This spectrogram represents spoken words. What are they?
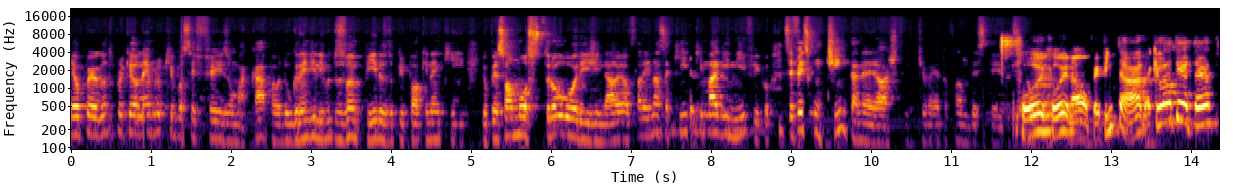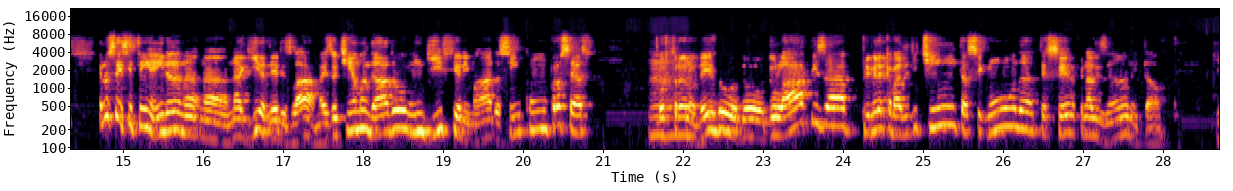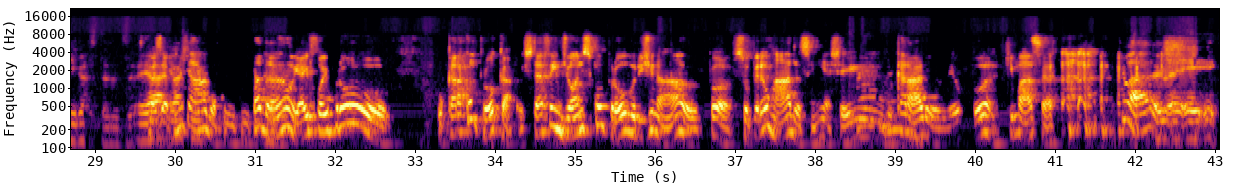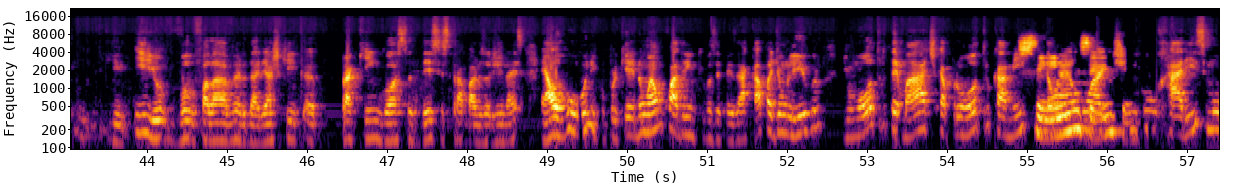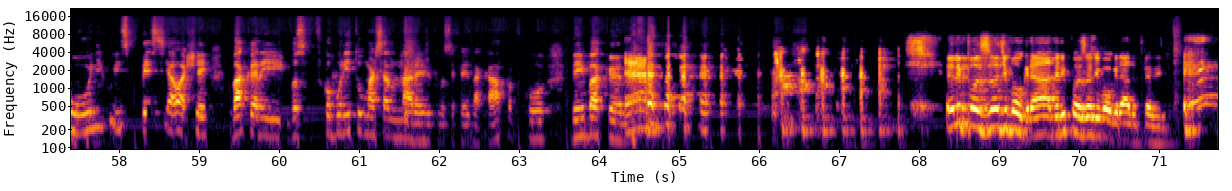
Eu pergunto porque eu lembro que você fez uma capa do grande livro dos vampiros do Pipoque Nankin. E o pessoal mostrou o original. E eu falei, nossa, que, que magnífico. Você fez com tinta, né? Eu acho que eu tô falando besteira. Foi, foi, não. Foi pintado. Aquilo lá tem até. Eu não sei se tem ainda na, na, na guia deles lá, mas eu tinha mandado um GIF animado, assim, com um processo. Hum. Mostrando desde do, do, do lápis a primeira camada de tinta, a segunda, a terceira, finalizando e tal. Que gostoso. Mas é pintado, achei... pintadão. É. E aí foi pro. O cara comprou, cara. O Stephen Jones comprou o original. Pô, super honrado, assim. Achei do caralho. Eu, pô, que massa. Claro. É, é, é, e eu vou falar a verdade. Acho que é, para quem gosta desses trabalhos originais, é algo único, porque não é um quadrinho que você fez, é a capa de um livro, de um outro temática, para um outro caminho. Sim, então é um sim, artigo sim. raríssimo, único e especial. Achei bacana. E você ficou bonito o Marcelo Naranjo que você fez na capa, ficou bem bacana. É. Ele posou de bom grado, ele posou de bom grado para mim.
